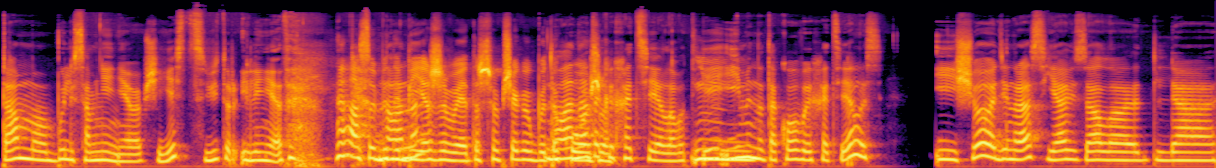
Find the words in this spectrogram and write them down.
там были сомнения вообще, есть свитер или нет. Особенно она... бежевый, это же вообще как бы Но она так и хотела, вот mm. ей именно такого и хотелось. И еще один раз я вязала для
